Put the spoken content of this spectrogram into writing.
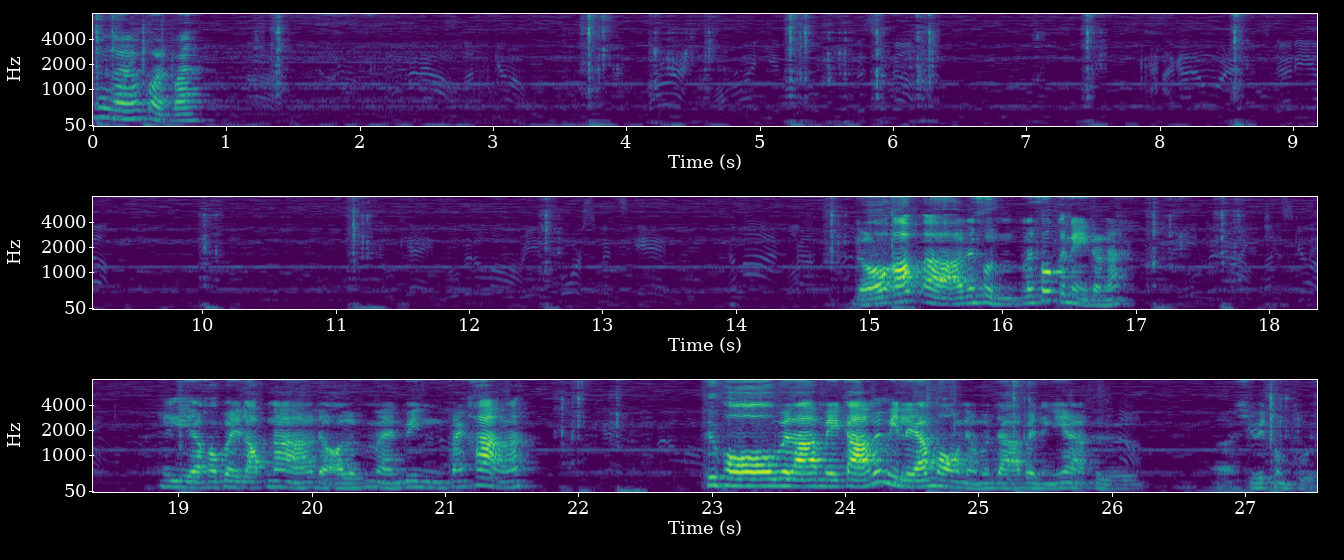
ไม่เป็นก่อยไปเดี๋ยวอัพอ่าในส่วนไรเฟิลกันเนตก่อนนะให้เลียเขาไปรับหน้า เดี๋ยวเอาเลฟแมนวิ่งแฟงข้างนะ คือพอเวลาอเมริกาไม่มีระยะมองเนี่ยมันจะเป็นอย่างเงี้ยคืออชีวิตถมถุย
